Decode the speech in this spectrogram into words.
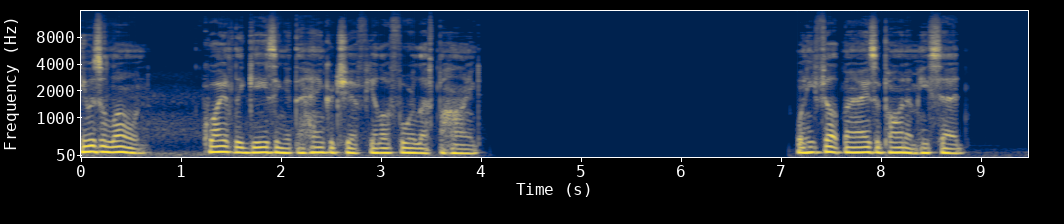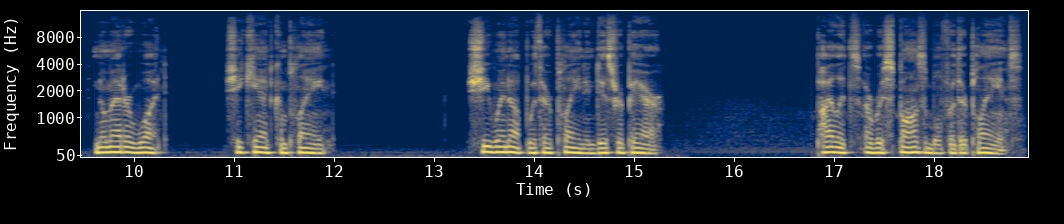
He was alone, quietly gazing at the handkerchief Yellow 4 left behind. When he felt my eyes upon him, he said, No matter what, she can't complain. She went up with her plane in disrepair. Pilots are responsible for their planes.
